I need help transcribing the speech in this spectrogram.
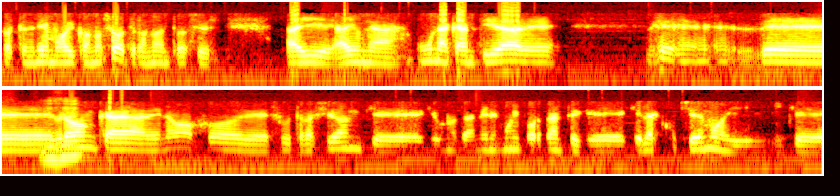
los tendríamos hoy con nosotros, ¿no? Entonces hay, hay una, una cantidad de, de, bronca, de enojo, de frustración que, que, uno también es muy importante que, que la escuchemos y, y, que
